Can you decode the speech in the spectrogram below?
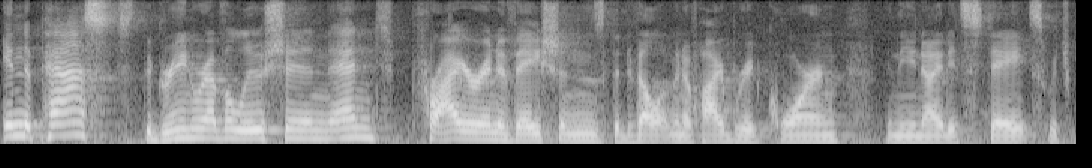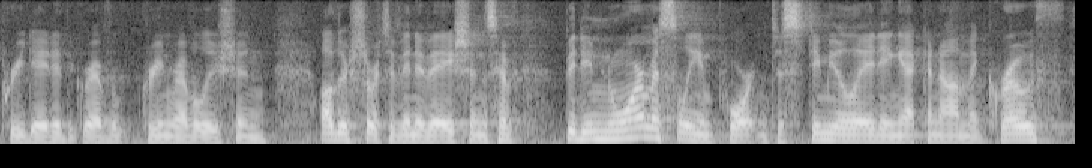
in the past, the Green Revolution and prior innovations, the development of hybrid corn in the United States, which predated the Green Revolution, other sorts of innovations have been enormously important to stimulating economic growth,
